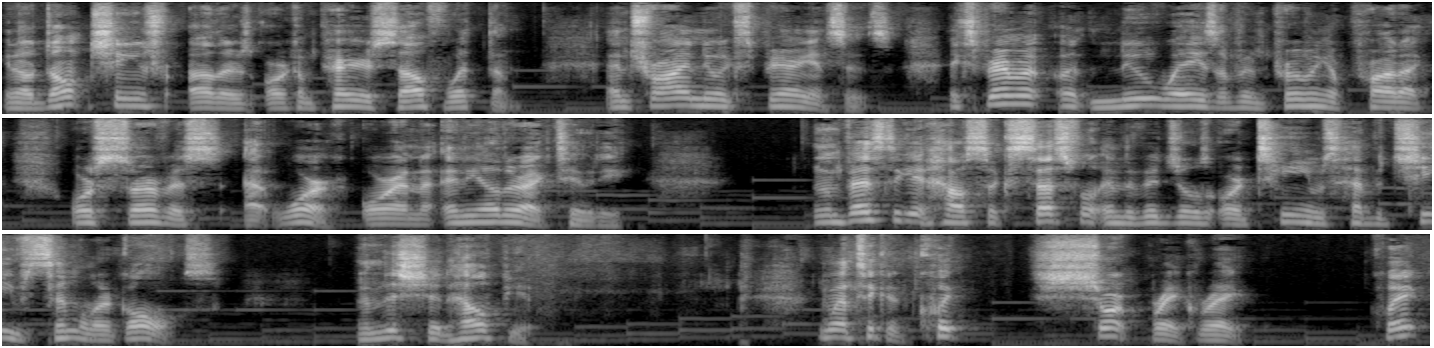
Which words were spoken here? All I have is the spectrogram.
You know, don't change for others or compare yourself with them and try new experiences. Experiment with new ways of improving a product or service at work or in any other activity. Investigate how successful individuals or teams have achieved similar goals. And this should help you. I'm going to take a quick, short break, right quick,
